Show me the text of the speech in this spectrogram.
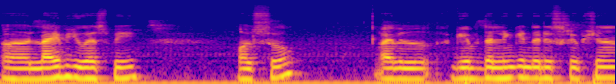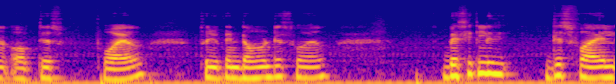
live USB also. I will give the link in the description of this file so you can download this file. Basically this file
